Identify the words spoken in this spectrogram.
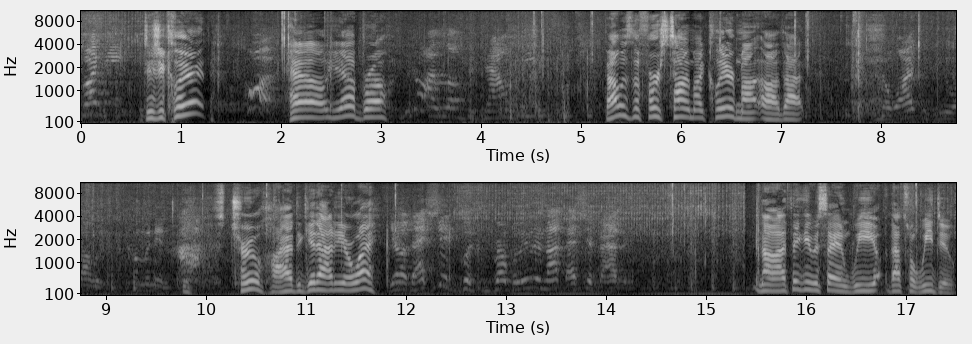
buddy, Did you clear it? what? Hell yeah, bro. You know I love the downbeat. That was the first time I cleared my uh, that. You know why? Because you knew I was coming in hot. It's true. I had to get out of your way. Yo, that shit, bro, believe it or not, that shit matters. No, I think he was saying we. That's what we do.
